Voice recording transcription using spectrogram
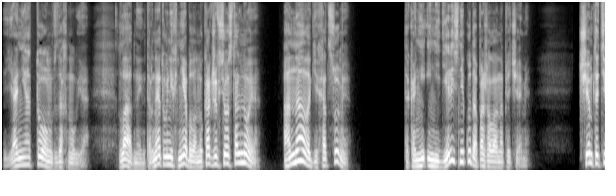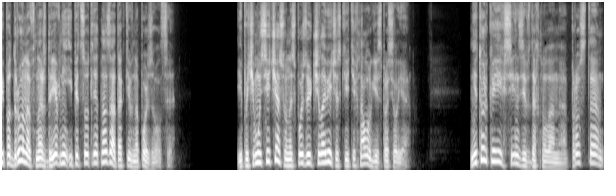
«Я не о том», — вздохнул я. Ладно, интернета у них не было, но как же все остальное? Аналоги Хацуми. Так они и не делись никуда, пожала она плечами. Чем-то типа дронов наш древний и 500 лет назад активно пользовался. «И почему сейчас он использует человеческие технологии?» — спросил я. «Не только их, Синзи», — вздохнула она. «Просто...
